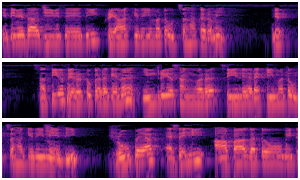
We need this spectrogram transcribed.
එදිනෙදා ජීවිතයේදී ක්‍රියා කිරීමට උත්සාහ කරමි. සතිය පෙරටු කරගෙන ඉන්ද්‍රිය සංවර සීලය රැකීමට උත්සාහ කිරීමේදී රූපයක් ඇසෙහි ආපාගත වූ විට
